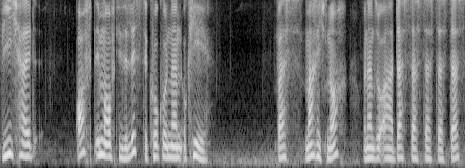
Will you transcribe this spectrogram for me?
wie ich halt oft immer auf diese Liste gucke und dann, okay, was mache ich noch? und dann so, ah, das, das, das, das, das.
